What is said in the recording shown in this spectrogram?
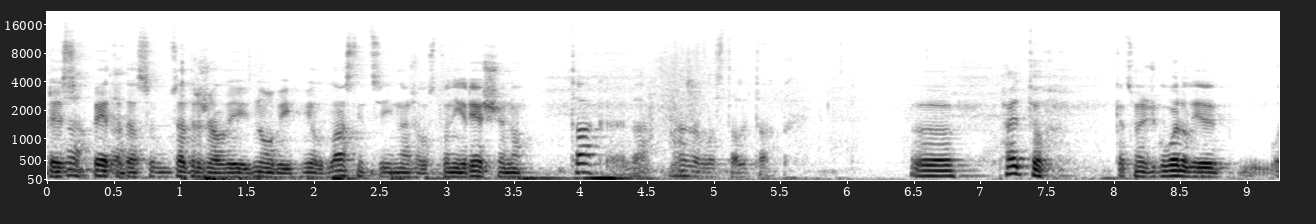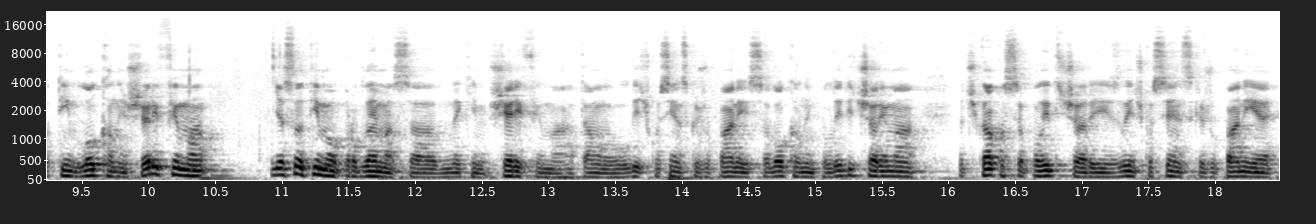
45. Da, Da, su zadržali novi jel, vlasnici i nažalost to nije riješeno. Tako je, da, nažalost, ali tako je. E, pa eto, kad smo već govorili o tim lokalnim šerifima, li ti imao problema sa nekim šerifima tamo u Ličko-Senjskoj županiji, sa lokalnim političarima? Znači kako se političari iz Ličko-Senjske županije e,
